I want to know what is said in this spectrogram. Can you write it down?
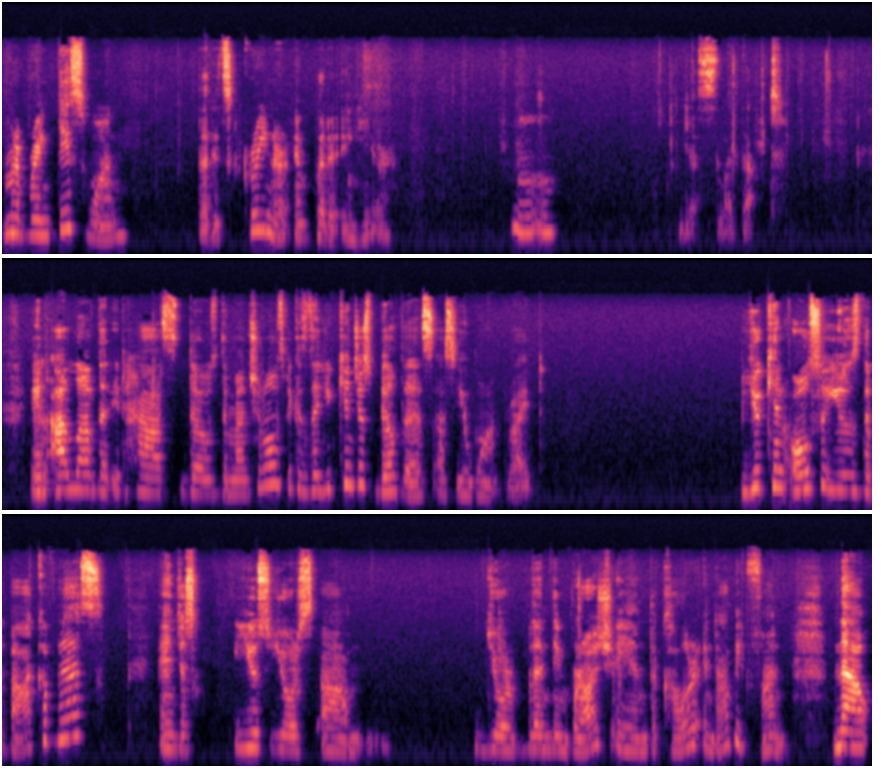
I'm going to bring this one that it's greener and put it in here. Mm Yes, like that. And I love that it has those dimensionals because then you can just build this as you want, right? You can also use the back of this and just use your um, your blending brush and the color and that'll be fun. Now,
